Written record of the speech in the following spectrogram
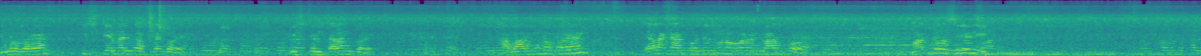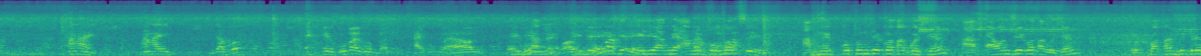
মনে করেন স্টেমের ব্যবসা করে স্টেম চালান করে। আবার মনে করেন এলাকার মধ্যে মনে করেন মার্গ মার্গ শ্রেণি। থানায় থানায় যাব। ঘুমাই ঘুম পালে। খাই ঘুম এখন এই যে আপনি এই যে এই যে এই যে আপনি আপনি প্রথম আপনি প্রথম যে কথা কইছেন আর এমন যে কথা কইছেন এই কথার ভিতরে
